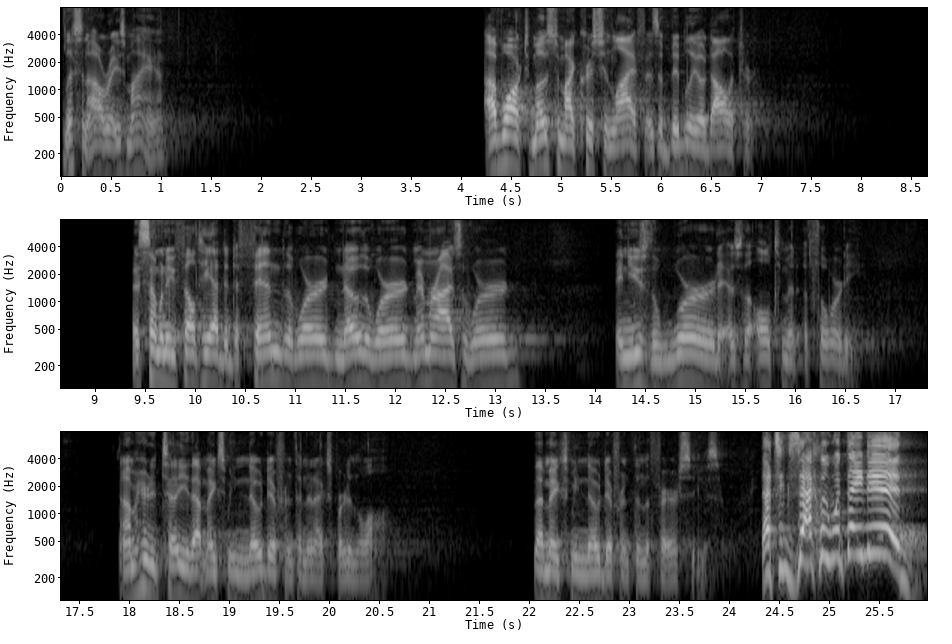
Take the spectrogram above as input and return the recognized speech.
Listen, I'll raise my hand. I've walked most of my Christian life as a bibliodolater, as someone who felt he had to defend the word, know the word, memorize the word, and use the word as the ultimate authority. And I'm here to tell you that makes me no different than an expert in the law. That makes me no different than the Pharisees. That's exactly what they did.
